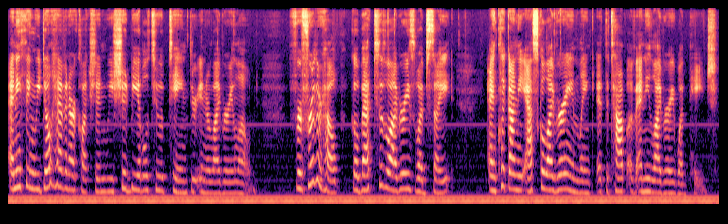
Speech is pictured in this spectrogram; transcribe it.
Anything we don't have in our collection, we should be able to obtain through interlibrary loan. For further help, go back to the library's website and click on the Ask a Librarian link at the top of any library web page.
